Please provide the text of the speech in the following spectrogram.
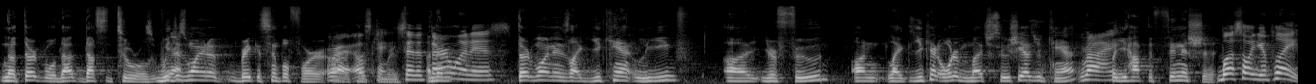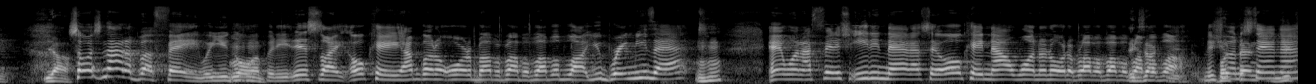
No third rule. That that's the two rules. We Right. just wanted to break it simple for right. our customers. Okay. So the third one is. Third one is like you can't leave uh, your food on like you can't order much sushi as you can. Right. But you have to finish it. What's on your plate? Yeah. So it's not a buffet where you go up and eat. It's like, okay, I'm gonna order blah blah blah blah blah blah blah. You bring me that, Mm-hmm. And when I finish eating that, I say, okay, now I want an order blah blah blah blah exactly. blah blah blah. Did you understand then that? You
